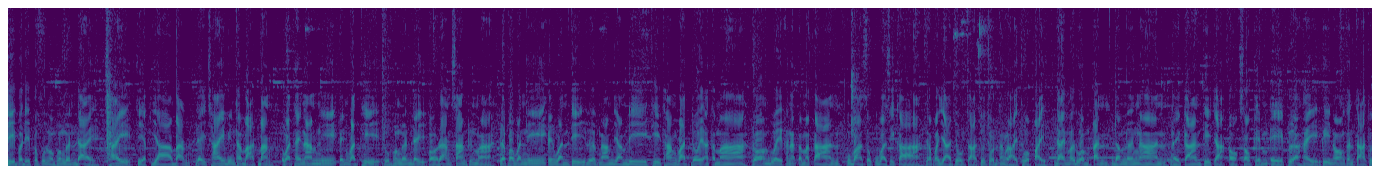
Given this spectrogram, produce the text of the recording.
ที่พระเดชพระคุณหลวงพ่อเงินได้ ใช้เจียกยาบ้าง ได้ใช้บิณฑบาตบ้าง วัดไทยน้ำนี้เป็นวัดที่หลวงพ่อเงินได้ก่อร่างสร้างขึ้นมา แล้วก็วันนี้เป็นวันที่เลิกงามยามดีที่ทางวัดโดยอาตมา พร้อมด้วยคณะกรรมการ อุบาสกอุบาสิกา แล้วก็ญาติโยมสาธุชนทั้งหลายทั่วไป ได้มาร่วมกันดำเนินงานในการที่จะตอกเสาเข็มเอกเพื่อให้พี่น้องท่านสาธุ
